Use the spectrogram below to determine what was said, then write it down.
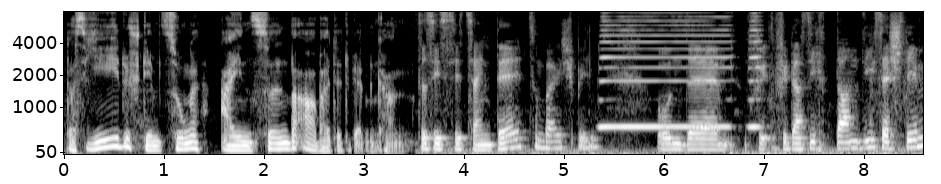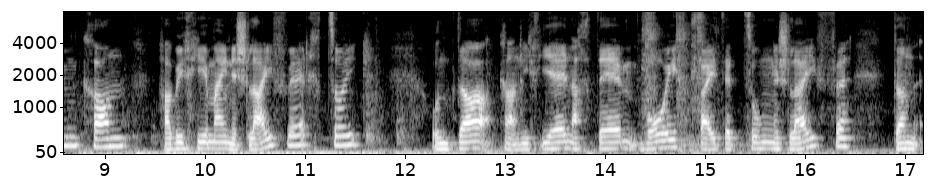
dass jede Stimmzunge einzeln bearbeitet werden kann. Das ist jetzt ein D zum Beispiel. Und äh, für, für das ich dann diese stimmen kann, habe ich hier meine Schleifwerkzeug. Und da kann ich je nachdem, wo ich bei der Zunge schleife, dann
